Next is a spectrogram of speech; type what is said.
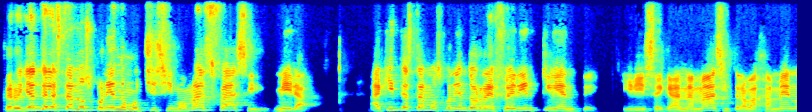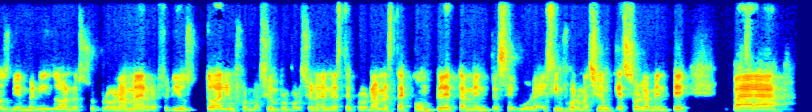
pero ya te la estamos poniendo muchísimo más fácil. Mira, aquí te estamos poniendo referir cliente y dice, gana más y trabaja menos. Bienvenido a nuestro programa de referidos. Toda la información proporcionada en este programa está completamente segura. Es información que es solamente para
